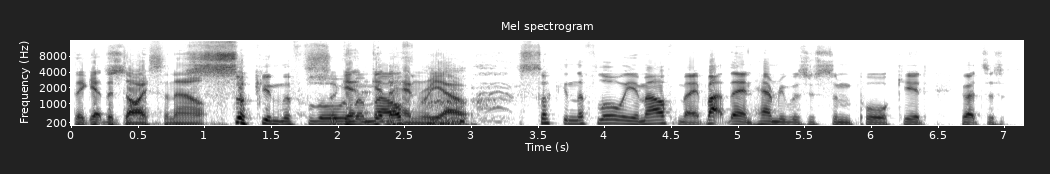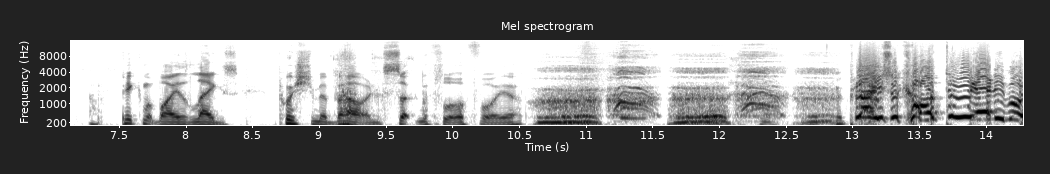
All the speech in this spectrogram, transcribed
They get the Dyson out. Sucking the floor So with get, my get the. Henry out. Sucking the floor with your mouth, mate. Back then, Henry was just some poor kid who had to s- pick him up by his legs, push him about, and suck the floor for you. Please, I can't do it anymore.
